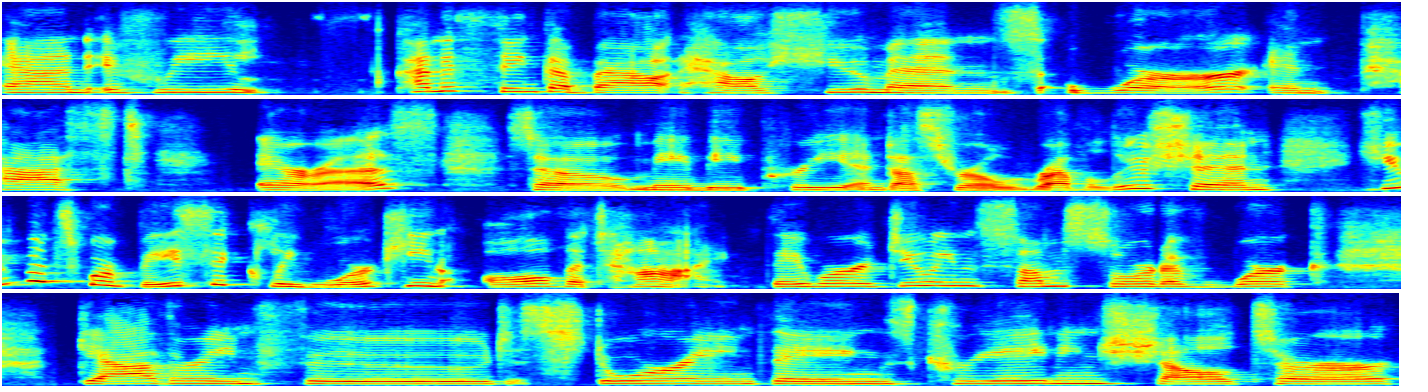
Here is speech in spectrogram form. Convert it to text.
And if we kind of think about how humans were in past eras, so maybe pre industrial revolution, humans were basically working all the time. They were doing some sort of work gathering food, storing things, creating shelter.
